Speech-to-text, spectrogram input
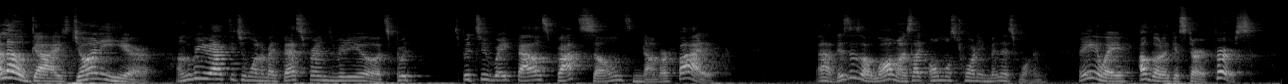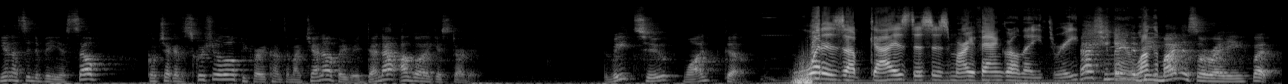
Hello guys, Johnny here. I'm gonna be reacting to one of my best friend's video of Split, Split 2 Ranked Battle Splat Zones number 5. Ah, this is a long one, it's like almost 20 minutes one. But anyway, I'll go to get started first. You're not see the video yourself, go check out the description below before you come to my channel, but if you've done that, I'll go and get started. 3, 2, 1, go. What is up, guys? This is Mario Fangirl 93. Yeah, she made the B minus already, but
